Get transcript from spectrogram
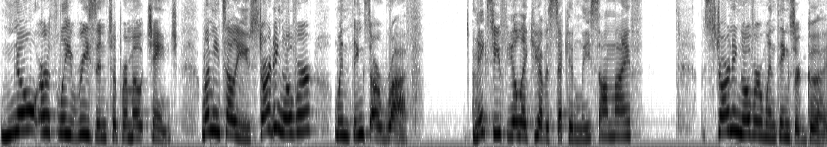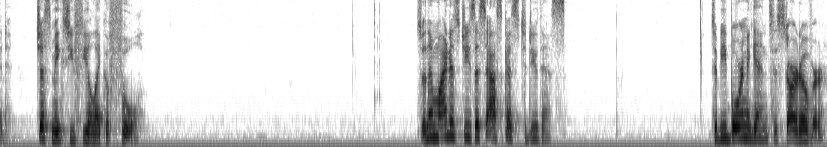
no earthly reason to promote change. Let me tell you, starting over when things are rough makes you feel like you have a second lease on life. Starting over when things are good just makes you feel like a fool. So then, why does Jesus ask us to do this? To be born again, to start over,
